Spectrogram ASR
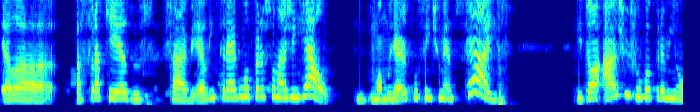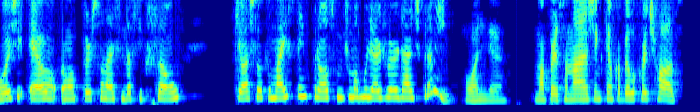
ela as fraquezas, sabe? Ela entrega uma personagem real, uma mulher com sentimentos reais. Então a Jujuba para mim hoje é, é uma personagem da ficção que eu acho que é o que mais tem próximo de uma mulher de verdade para mim. Olha, uma personagem que tem um cabelo cor-de-rosa.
